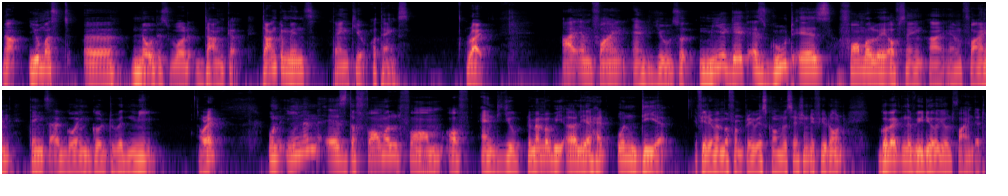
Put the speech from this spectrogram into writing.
Now, you must uh, know this word danke. Danke means thank you or thanks. Right. I am fine and you. So, mir geht es gut is formal way of saying I am fine. Things are going good with me. All right. Und Ihnen is the formal form of and you. Remember we earlier had und dir. If you remember from previous conversation, if you don't, Go back in the video, you'll find it.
